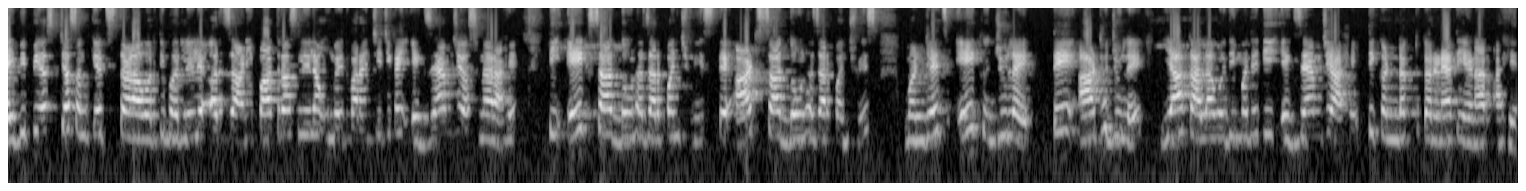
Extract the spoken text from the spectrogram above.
आयबीपीएसच्या संकेतस्थळावरती भरलेले अर्ज आणि पात्र असलेल्या उमेदवारांची जी काही एक्झाम जी असणार आहे ती एक सात दोन हजार पंचवीस ते आठ सात दोन हजार पंचवीस म्हणजेच एक जुलै ते आठ जुलै या कालावधीमध्ये ती एक्झाम जी आहे ती कंडक्ट करण्यात येणार आहे.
